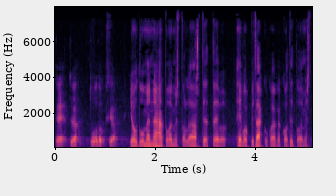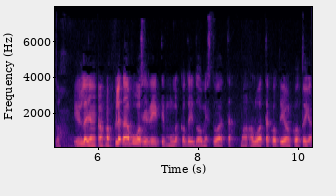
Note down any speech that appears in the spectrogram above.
tehtyä tuotoksia. Joutuu mennään toimistolle asti, että ei voi, ei voi pitää koko ajan kotitoimistoa. Kyllä, ja no, kyllä tämä vuosi riitti mulle kotitoimistoa, että mä haluan, että koti on koti ja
